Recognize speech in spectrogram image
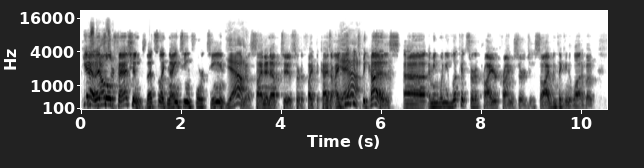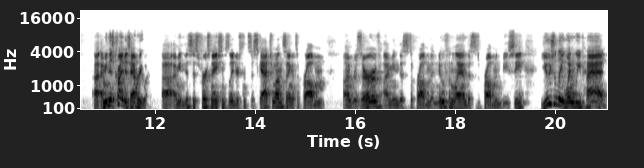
Yeah, this that's old fashioned. That's like 1914. Yeah, you know, signing up to sort of fight the Kaiser. I yeah. think it's because, uh, I mean, when you look at sort of prior crime surges. So I've been thinking a lot about. Uh, I mean, this crime is everywhere. Uh, I mean, this is First Nations leaders in Saskatchewan saying it's a problem on reserve. I mean, this is a problem in Newfoundland. This is a problem in BC usually when we've had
